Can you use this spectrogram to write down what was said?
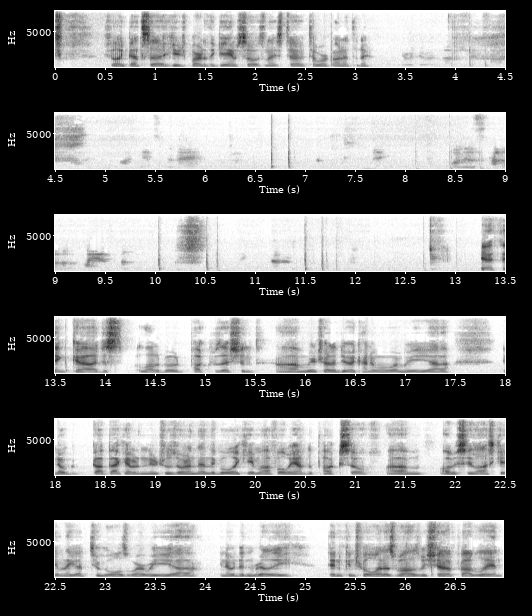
I feel like that's a huge part of the game. So it's nice to, to work on it today. Kind of the plan? Yeah, I think uh, just a lot about puck possession. Um, we try to do it kind of when we, uh, you know, got back out of the neutral zone, and then the goalie came off while we have the puck. So um, obviously, last game they got two goals where we, uh, you know, didn't really didn't control it as well as we should have probably, and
